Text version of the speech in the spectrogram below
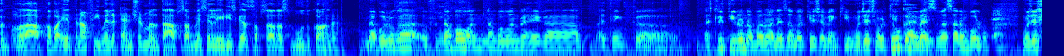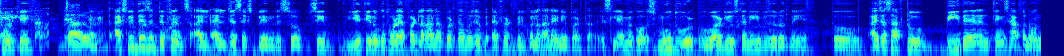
मतलब आपको इतना फीमेल अटेंशन मिलता है आप सब में से लेडीज़ के सबसे ज़्यादा स्मूथ कौन है? मैं बोलूँगा नंबर वन नंबर वन रहेगा आई थिंक एक्चुअली तीनों नंबर वन है समर केशव वेंकी मुझे छोड़ के मैं मैं सनम बोल रहा हूँ। मुझे छोड़ के चारों actually there is a difference I I just explain this so see ये तीनों को थोड़ा एफर्ट लगाना पड़ता है। मुझे एफर्ट बिल्कुल लगाना ही नहीं पड़ता। इसलिए मेरे को स्मूथ वर्ड यूज़ करने की भी ज़रूरत नहीं है। तो I just have to be there and things happen on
